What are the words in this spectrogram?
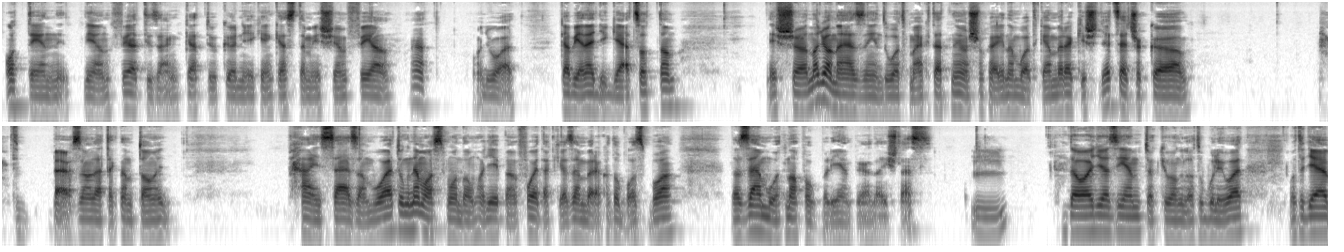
ott én ilyen fél tizenkettő környékén kezdtem, és ilyen fél, hát, hogy volt, kb. ilyen egyig játszottam, és nagyon nehezen indult meg, tehát nagyon sokáig nem voltak emberek, és egyszer csak beözönletek, nem tudom, hogy hány százan voltunk, nem azt mondom, hogy éppen folytak ki az emberek a dobozból, de az elmúlt napokból ilyen példa is lesz. Mm. De hogy az ilyen tök jó hangulatú buli volt. Ott ugye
